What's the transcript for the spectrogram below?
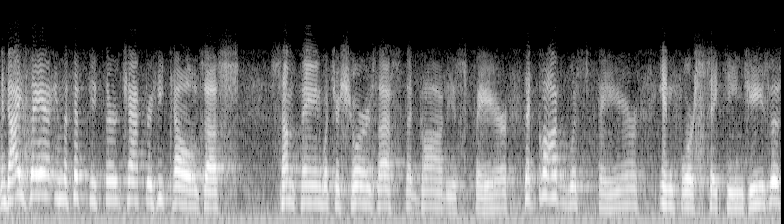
And Isaiah, in the 53rd chapter, he tells us something which assures us that God is fair, that God was fair in forsaking Jesus.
